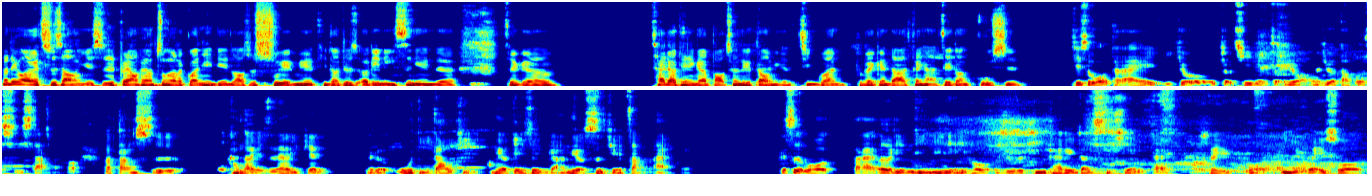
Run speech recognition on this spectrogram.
那另外一个池上也是非常非常重要的关键点，老师书里面也提到，就是二零零四年的这个拆掉天井盖保存这个稻米的景观，可不可以跟大家分享这段故事？其实我大概一九九七年左右啊，我就有到过池上了哈。那当时我看到也是那一片那个无敌道具，没有电线杆，没有视觉障碍。可是我大概二零零一年以后，我就离开了一段时间，哎，所以我以为说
